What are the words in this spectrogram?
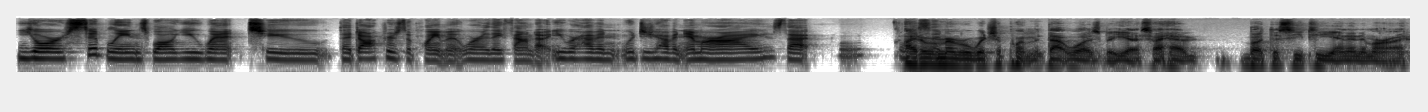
your siblings while you went to the doctor's appointment where they found out you were having. Did you have an MRI? Is that? I don't it- remember which appointment that was, but yes, I had both the CT and an MRI.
